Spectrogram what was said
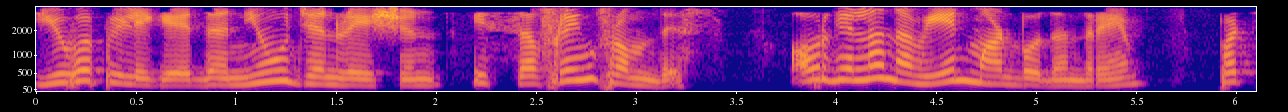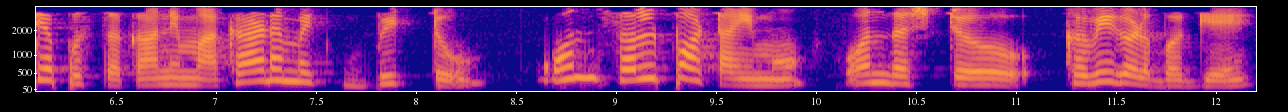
ಯುವ ಪೀಳಿಗೆ the new generation is suffering from this ಅವ್ರಿಗೆಲ್ಲ ನಾವು ಏನು ಮಾಡ್ಬೋದಂದ್ರೆ ಪಠ್ಯ ಪುಸ್ತಕ ನಿಮ್ಮ ಅಕಾಡೆಮಿಕ್ ಬಿಟ್ಟು ಒಂದ್ ಸ್ವಲ್ಪ ಟೈಮು ಒಂದಷ್ಟು ಕವಿಗಳ ಬಗ್ಗೆ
